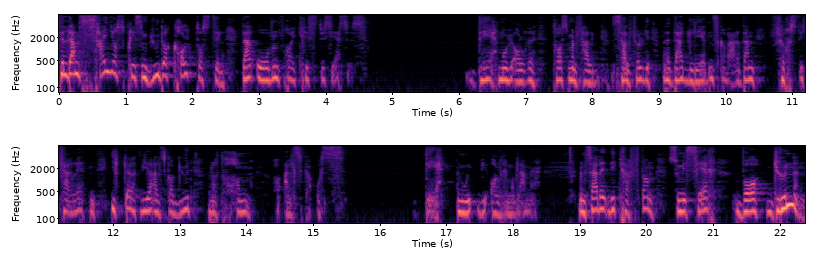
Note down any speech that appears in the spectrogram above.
til den seierspris som Gud har kalt oss til, der ovenfra i Kristus Jesus. Det må vi aldri ta som en selvfølge, men det er der gleden skal være. Den første kjærligheten. Ikke at vi har elska Gud, men at Han har elska oss. Det er noe vi aldri må glemme. Men så er det de kreftene som vi ser var grunnen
